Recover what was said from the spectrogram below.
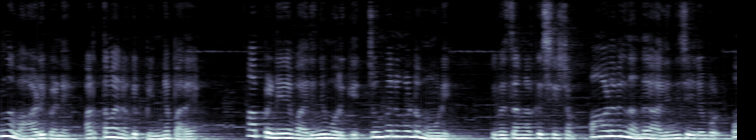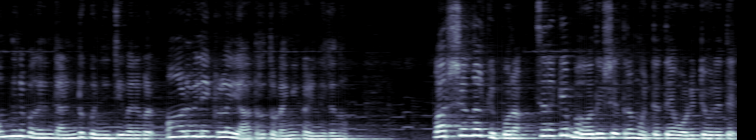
ഇങ്ങ് വാടി പെണ്ണെ വർത്തമാനമൊക്കെ പിന്നെ പറയാം. ആ പെണ്ണിനെ വരിഞ്ഞു മുറുക്കി ചുംബനം കൊണ്ട് മൂടി. ദിവസങ്ങൾക്ക് ശേഷം മാളുവിൽ നന്ദ അലിഞ്ഞു ചേരുമ്പോൾ ഒന്നിനു പകരം രണ്ട് കുഞ്ഞു ജീവനുകൾ മാളുവിലേക്കുള്ള യാത്ര തുടങ്ങിക്കഴിഞ്ഞിരുന്നു വർഷങ്ങൾക്കിപ്പുറം ചിറക്കെ ഭഗവതിക്ഷേത്രം മുറ്റത്തെ ഓഡിറ്റോറിയത്തിൽ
